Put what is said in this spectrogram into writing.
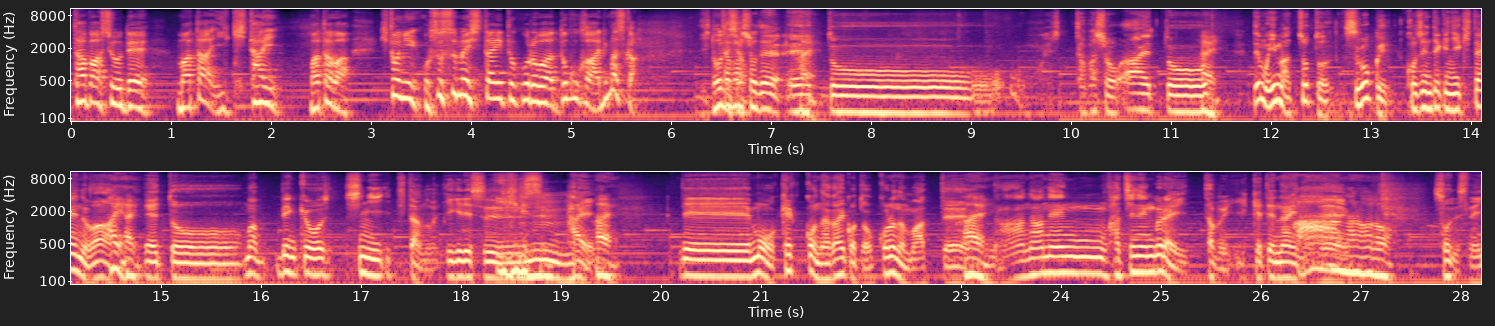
た場所でまた行きたい。または人におすすめしたいところはどこかありますか？行った場所でえー、っと、はい、行った場所。あえー、っと、はい、でも今ちょっとすごく個人的に行きたいのは、はいはい、えー、っとまあ勉強しに行ってたのイギリス。イギリス。はい、はいでもう結構長いことコロナもあって、はい、7年8年ぐらい多分行けてないのでなるほど。そうですね。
